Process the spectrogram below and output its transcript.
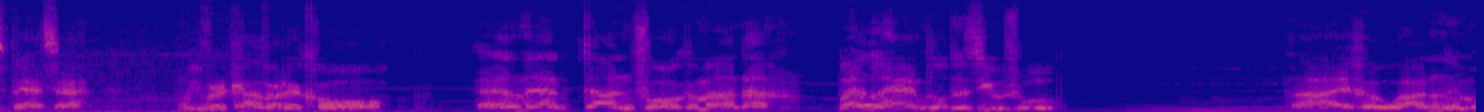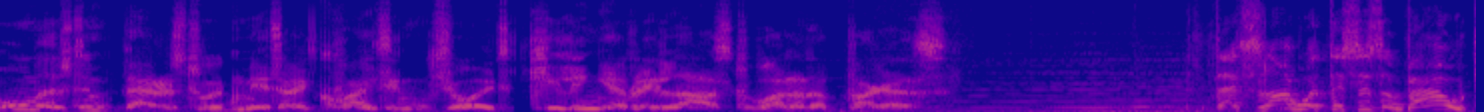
That's better. We've recovered a core. And they're done for, Commander. Well handled as usual. I, for one, am almost embarrassed to admit I quite enjoyed killing every last one of the buggers. That's not what this is about.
